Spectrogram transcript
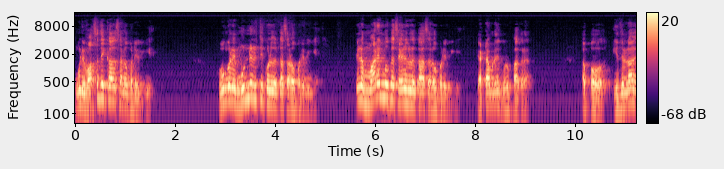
உங்களுடைய வசதிக்காக செலவு பண்ணிக்குவீங்க உங்களை முன்னிறுத்தி கொள்வதற்காக செலவு பண்ணுவீங்க. இல்லை மறைமுக செயல்களுக்காக செலவு பண்ணுவீங்க. எட்டாம் இடத்தை குரு பார்க்குறாரு. அப்போது இதெல்லாம்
